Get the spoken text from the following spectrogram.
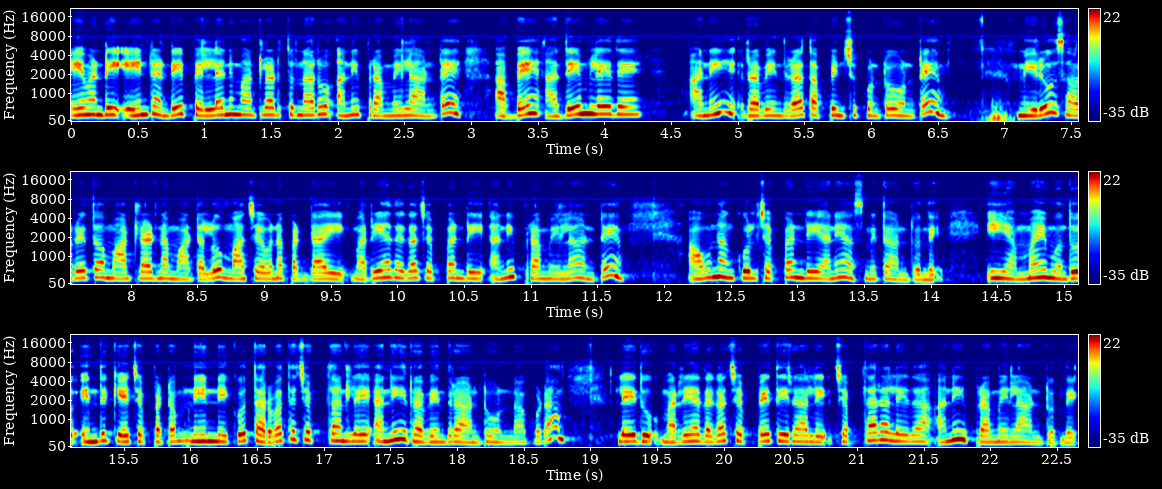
ఏమండి ఏంటండి పెళ్ళని మాట్లాడుతున్నారు అని ప్రమీల అంటే అబ్బే అదేం లేదే? అని రవీంద్ర తప్పించుకుంటూ ఉంటే మీరు శౌర్యతో మాట్లాడిన మాటలు మా చెవున పడ్డాయి. మర్యాదగా చెప్పండి అని ప్రమీల అంటే అవును అంకుల్ చెప్పండి అని అస్మిత అంటుంది. ఈ అమ్మాయి ముందు ఎందుకే చెప్పటం? నేను నీకు తర్వాత చెప్తానులే అని రవీంద్ర అంటూ ఉన్నా కూడా లేదు మర్యాదగా చెప్పే తీరాలి. చెప్తారా లేదా? అని ప్రమీల అంటుంది.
